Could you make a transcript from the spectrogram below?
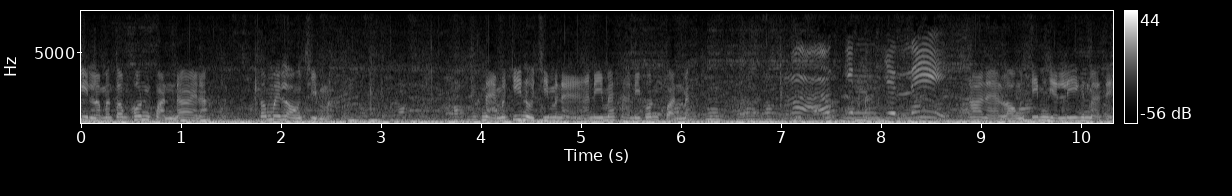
กินแล้วมันต้องพ่นควันได้นะต้องไม่ลองชิมอะไหนเมื่อกี้หนูชิมอันไหนอันนี้ไหมอันนี้พ่นควันไหมแล้วกินเยลลี่อ่าเนี่ยลองจิ้มเยลลี่ขึ้นมาสิ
